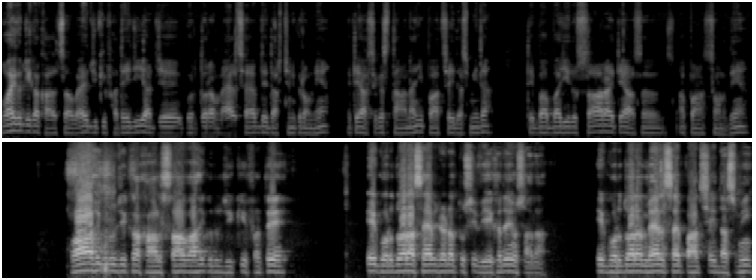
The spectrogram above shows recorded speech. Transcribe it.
ਵਾਹਿਗੁਰੂ ਜੀ ਕਾ ਖਾਲਸਾ, ਵਾਹਿਗੁਰੂ ਜੀ ਕੀ ਫਤਿਹ ਜੀ। ਅੱਜ ਗੁਰਦੁਆਰਾ ਮਹਿਲ ਸਾਹਿਬ ਦੇ ਦਰਸ਼ਨ ਕਰਾਉਣੇ ਆ ਇਤਿਹਾਸਿਕ ਸਥਾਨ ਆ ਜੀ, ਪਾਤਸ਼ਾਹੀ ਦਸਵੀਂ ਦਾ। ਤੇ ਬਾਬਾ ਜੀ ਦਾ ਸਾਰਾ ਇਤਿਹਾਸ ਆਪਾਂ ਸੁਣਦੇ ਆ ਵਾਹਿਗੁਰੂ ਜੀ ਕਾ ਖਾਲਸਾ, ਵਾਹਿਗੁਰੂ ਜੀ ਕੀ ਫਤਿਹ। ਇਹ ਗੁਰਦੁਆਰਾ ਸਾਹਿਬ ਜਿਹੜਾ ਤੁਸੀਂ ਵੇਖਦੇ ਹੋ ਸਾਰਾ, ਇਹ ਗੁਰਦੁਆਰਾ ਮਹਿਲ ਸਾਹਿਬ ਪਾਤਸ਼ਾਹੀ ਦਸਵੀਂ।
